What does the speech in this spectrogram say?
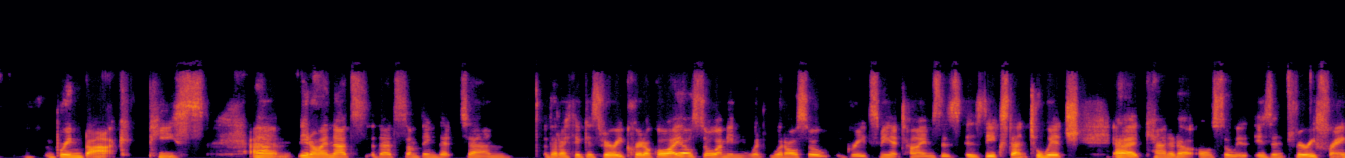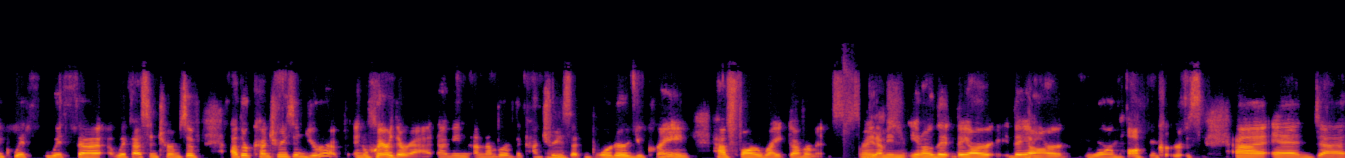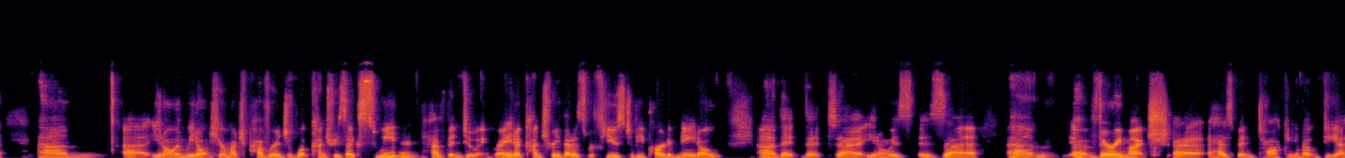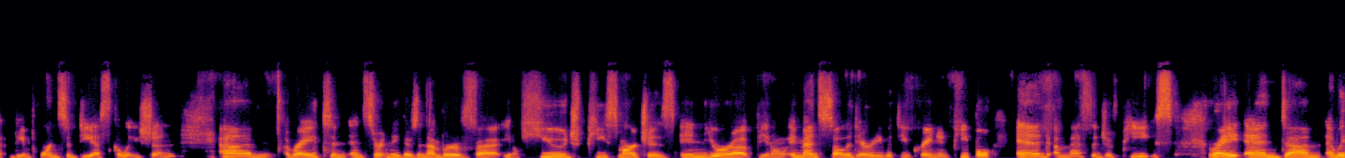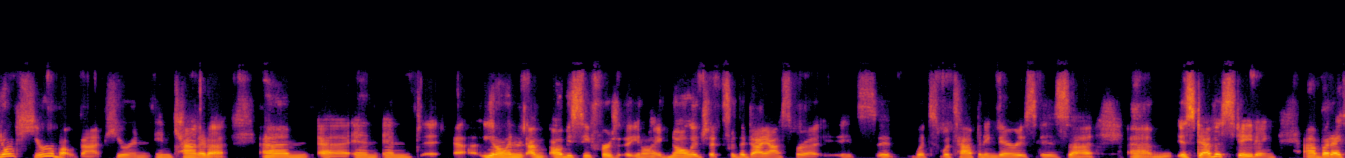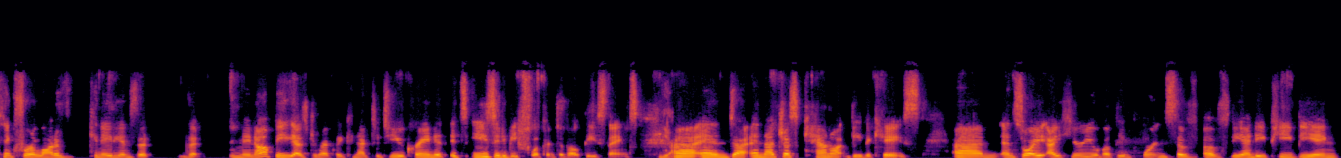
bring back peace um, you know and that's that's something that um, that I think is very critical. I also, I mean, what what also grates me at times is is the extent to which uh, Canada also isn't very frank with with uh, with us in terms of other countries in Europe and where they're at. I mean, a number of the countries mm. that border Ukraine have far right governments, right? Yes. I mean, you know, they, they are they yeah. are warmongers, uh, and uh, um, uh, you know, and we don't hear much coverage of what countries like Sweden have been doing, right? A country that has refused to be part of NATO, uh, that that uh, you know is is uh, um, uh, very much uh, has been talking about de- the importance of de-escalation, um, right? And, and certainly there's a number of uh, you know huge peace marches in Europe. You know, immense solidarity with the Ukrainian people and a message of peace, right? And um, and we don't hear about that here in in Canada. Um, uh, and and uh, you know, and I'm obviously first, you know, I acknowledge that for the diaspora, it's it, what's what's happening there is is uh, um, is devastating. Uh, but I think for a lot of Canadians that that may not be as directly connected to Ukraine, it, it's easy to be flippant about these things, yeah. uh, and uh, and that just cannot be the case. Um, and so I, I, hear you about the importance of of the NDP being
